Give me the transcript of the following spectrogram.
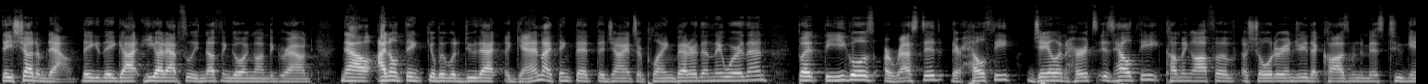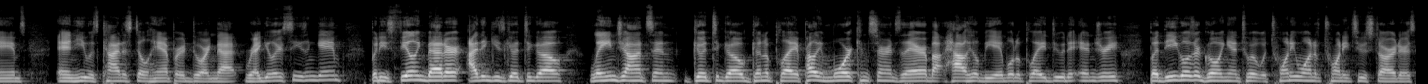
they shut him down. They they got he got absolutely nothing going on the ground. Now I don't think you'll be able to do that again. I think that the Giants are playing better than they were then. But the Eagles are rested. They're healthy. Jalen Hurts is healthy, coming off of a shoulder injury that caused him to miss two games, and he was kind of still hampered during that regular season game. But he's feeling better. I think he's good to go. Lane Johnson, good to go, gonna play. Probably more concerns there about how he'll be able to play due to injury. But the Eagles are going into it with 21 of 22 starters,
